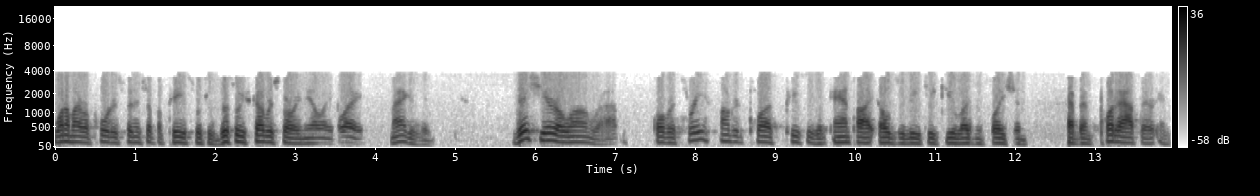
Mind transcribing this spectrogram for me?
one of my reporters finish up a piece, which is this week's cover story in the LA Blade magazine. This year alone, Rob, over 300 plus pieces of anti-LGBTQ legislation have been put out there in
